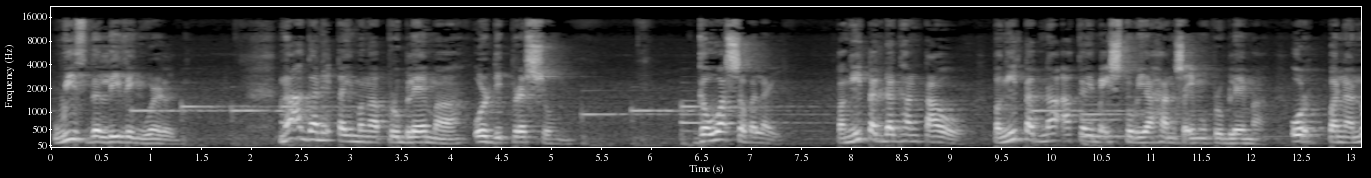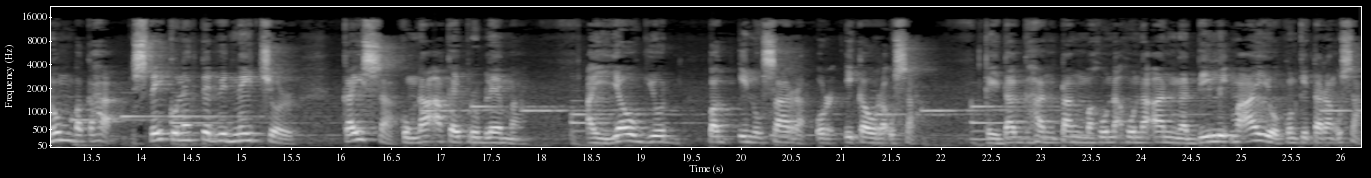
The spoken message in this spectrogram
with the living world. Naagani tay mga problema or depression. Gawas sa balay. Pangitag daghang tao, pangitag naa kay maistoryahan sa imong problema or pananom bakaha. Stay connected with nature kaysa kung naa kay problema ayaw gyud pag inusara or ikaw ra usa kay daghan tang mahuna-hunaan nga dili maayo kung kita rang usa.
